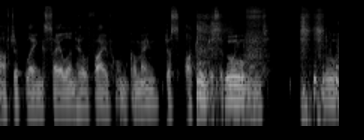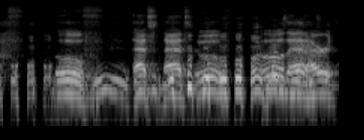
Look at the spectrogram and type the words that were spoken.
after playing Silent Hill 5 Homecoming. Just utter disappointment. Oof. Oof. That's that's ooh. Ooh, that hurts.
